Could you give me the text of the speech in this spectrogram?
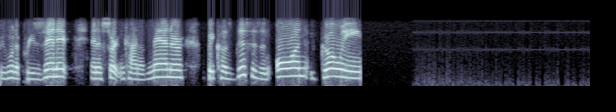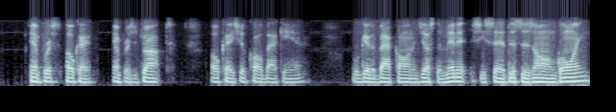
We want to present it in a certain kind of manner because this is an ongoing empress okay. Empress dropped. Okay she'll call back in. We'll get her back on in just a minute. She said this is ongoing.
